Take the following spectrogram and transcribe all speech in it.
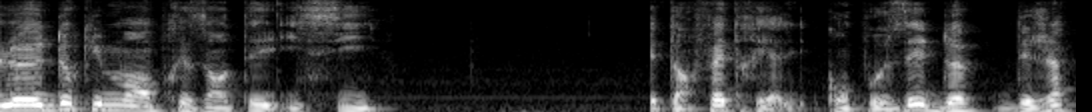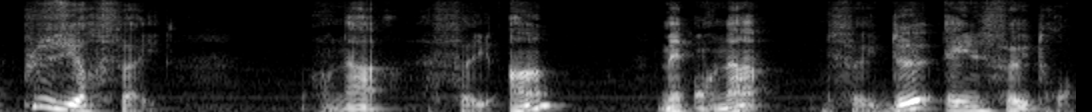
Le document présenté ici est en fait composé de déjà plusieurs feuilles. On a la feuille 1, mais on a une feuille 2 et une feuille 3.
